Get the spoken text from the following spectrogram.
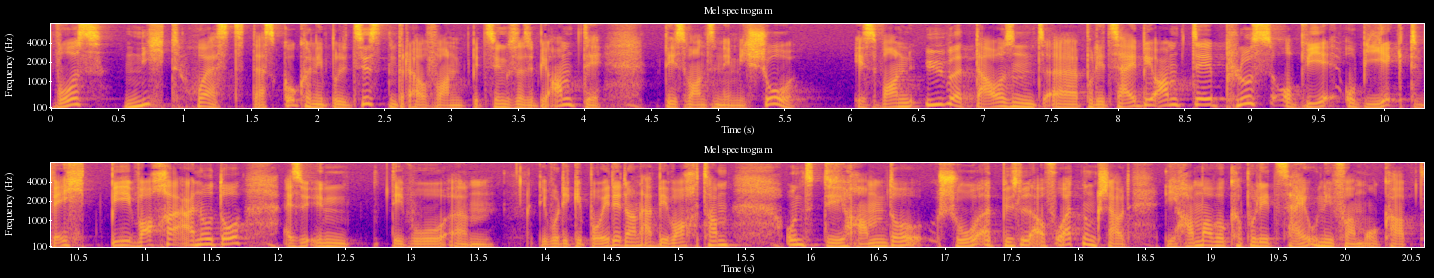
Was nicht heißt, dass gar keine Polizisten drauf waren, beziehungsweise Beamte. Das waren sie nämlich schon. Es waren über 1000 äh, Polizeibeamte plus Obje Objektbewacher auch noch da. Also in die, wo ähm, die wo die Gebäude dann auch bewacht haben. Und die haben da schon ein bisschen auf Ordnung geschaut. Die haben aber keine Polizeiuniform gehabt.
